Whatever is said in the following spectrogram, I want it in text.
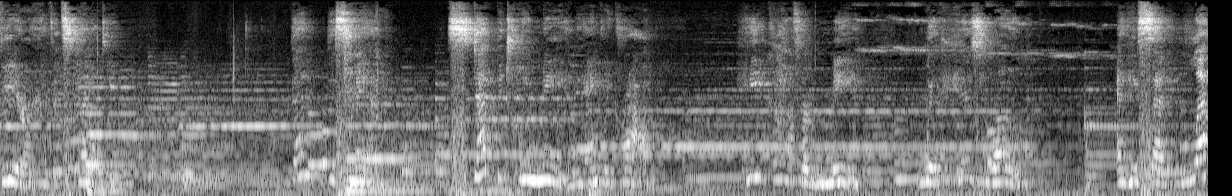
fear of its penalty. Then this man stepped between me and the angry crowd. He covered me with his robe. And he said, Let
